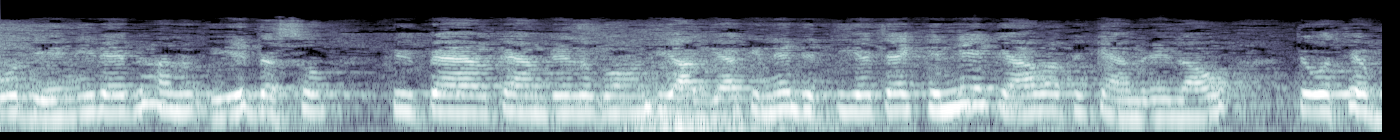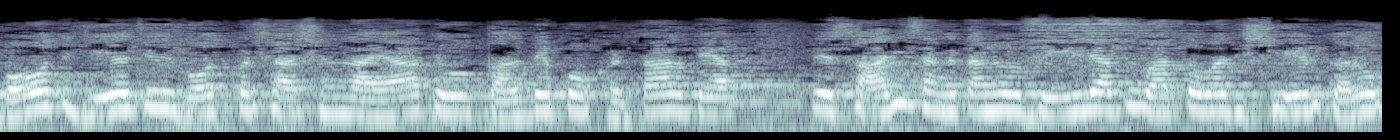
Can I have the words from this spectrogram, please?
ਉਹ ਦੇ ਨਹੀਂ ਰਹੇ ਵੀ ਸਾਨੂੰ ਇਹ ਦੱਸੋ ਕਿ ਪੈ- ਕੈਮਰੇ ਲਗਾਉਣ ਦੀ ਆਗਿਆ ਕਿਹਨੇ ਦਿੱਤੀ ਹੈ? ਚਾਹੇ ਕਿੰਨੇ ਕਿਹਾ ਵਾ ਕਿ ਕੈਮਰੇ ਲਾਓ। ਤੇ ਉੱਥੇ ਬਹੁਤ ਜੇਲ੍ਹ 'ਚ ਵੀ ਬਹੁਤ ਪ੍ਰਸ਼ਾਸਨ ਲਾਇਆ ਤੇ ਉਹ ਕੱਲ ਦੇ ਭੁੱਖ ਹੜਤਾਲ ਤੇ ਆ। ਤੇ ਸਾਰੀ ਸੰਗਤਾਂ ਨੂੰ ਅਪੀਲ ਆ ਵੀ ਵੱਧ ਤੋਂ ਵੱਧ ਸ਼ੇਅਰ ਕਰੋ।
